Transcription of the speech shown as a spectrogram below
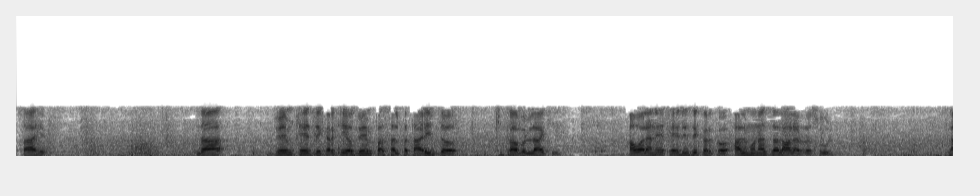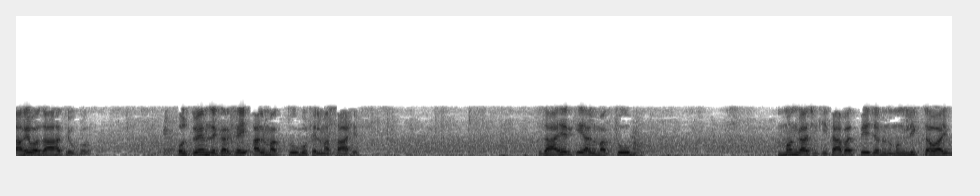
صاحب دا دویم قید ذکر کې او دویم فصل په تعریف د کتاب الله کې اولنې قید ذکر کو المنزل علی الرسول داغه وضاحت وکړو اوس دویم ذکر کوي المکتوب فی المصاحف ظاهر کې المکتوب منګه چې کتابت پیژنو نو منګ لیک توایو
